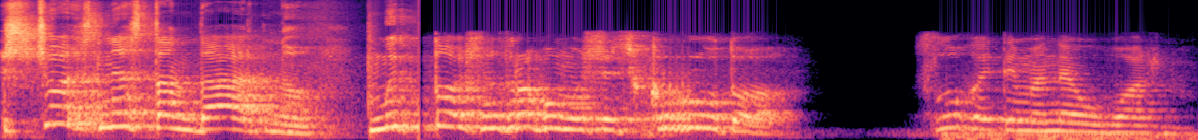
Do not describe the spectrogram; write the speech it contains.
щось нестандартно. Ми точно зробимо щось круто. Слухайте мене уважно.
